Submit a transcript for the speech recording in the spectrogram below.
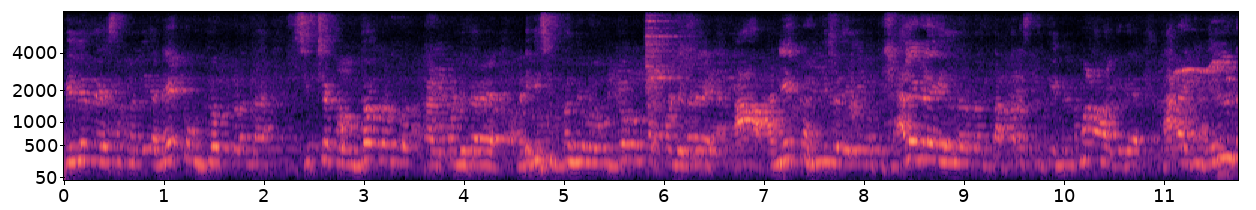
ವಿಲೀನದ ಹೆಸರಿನಲ್ಲಿ ಅನೇಕ ಉದ್ಯೋಗಗಳನ್ನು, ಶಿಕ್ಷಕರು ಉದ್ಯೋಗಗಳು ಕಳ್ಕೊಂಡಿದ್ದಾರೆ, ಅಡಿಗೆ ಸಿಬ್ಬಂದಿಗಳು ಉದ್ಯೋಗ ಕಳ್ಕೊಂಡಿದ್ದಾರೆ. ಆ ಅನೇಕ ಹಳ್ಳಿಗಳಲ್ಲಿ ಇವತ್ತು ಶಾಲೆಗಳೇ ಇಲ್ಲದಂತಹ ಪರಿಸ್ಥಿತಿ ನಿರ್ಮಾಣವಾಗಿದೆ. ಹಾಗಾಗಿ ವಿಲೀನದ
